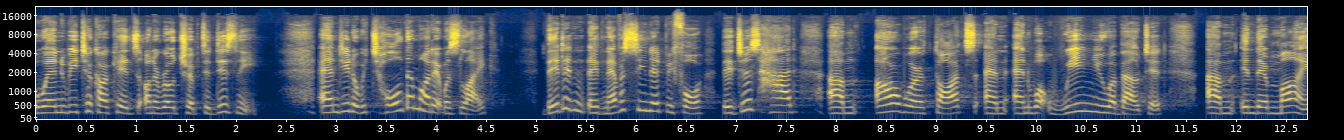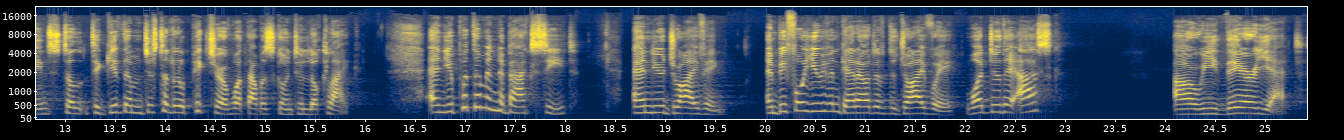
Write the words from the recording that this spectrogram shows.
when we took our kids on a road trip to disney and you know we told them what it was like they didn't, they'd never seen it before. They just had um, our thoughts and, and what we knew about it um, in their minds to, to give them just a little picture of what that was going to look like. And you put them in the back seat and you're driving. And before you even get out of the driveway, what do they ask? Are we there yet?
